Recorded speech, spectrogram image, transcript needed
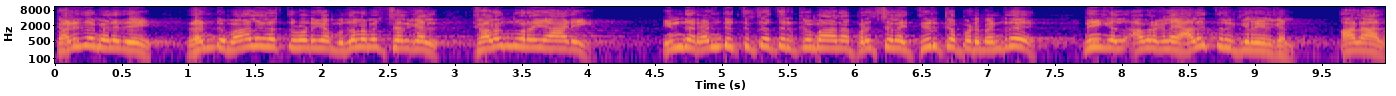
கடிதம் எழுதி ரெண்டு மாநிலத்தினுடைய முதலமைச்சர்கள் கலந்துரையாடி இந்த ரெண்டு திட்டத்திற்குமான பிரச்சனை தீர்க்கப்படும் என்று நீங்கள் அவர்களை அழைத்திருக்கிறீர்கள். ஆனால்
